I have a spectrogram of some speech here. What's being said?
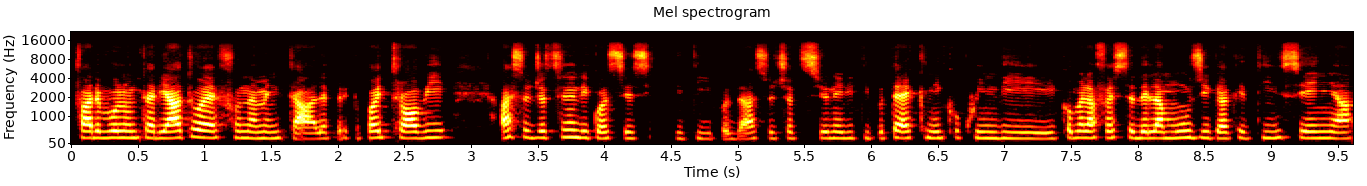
fare volontariato è fondamentale perché poi trovi associazioni di qualsiasi tipo, da associazioni di tipo tecnico, quindi come la festa della musica che ti insegna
